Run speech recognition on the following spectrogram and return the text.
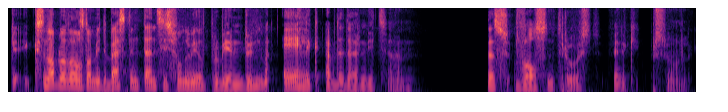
Ik- snap dat als dat met de beste intenties van de wereld proberen te doen, maar eigenlijk heb je daar niets aan. Dat is valse troost, vind ik persoonlijk.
